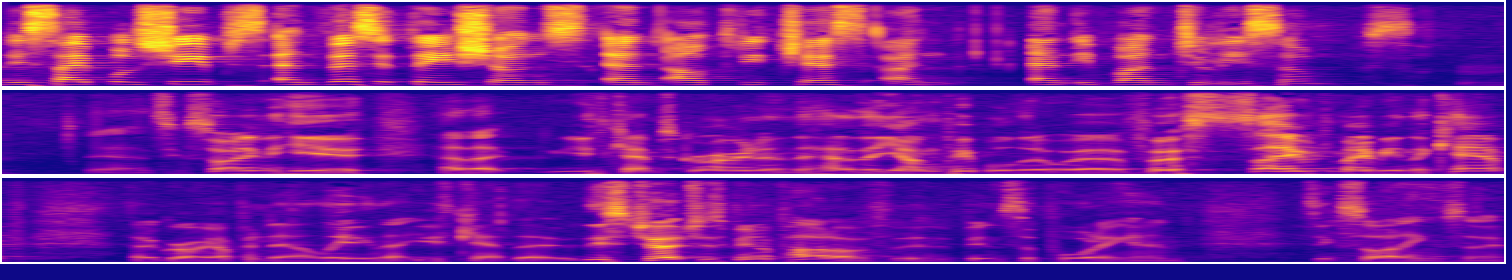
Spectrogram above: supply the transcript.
discipleships and visitations and outreaches and, and evangelisms. Yeah, it's exciting to hear how that youth camp's grown and how the young people that were first saved, maybe in the camp, are growing up and now leading that youth camp that this church has been a part of, been supporting, and it's exciting. So,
